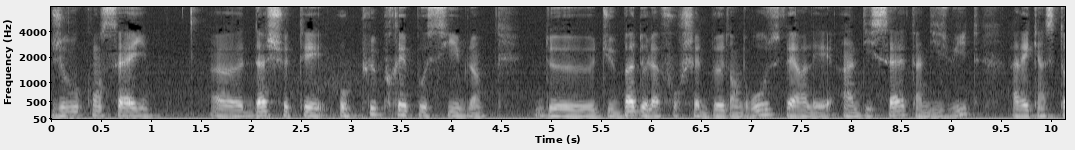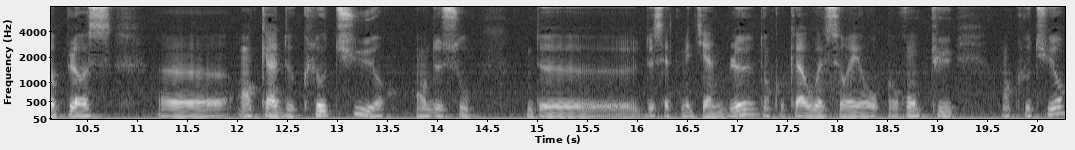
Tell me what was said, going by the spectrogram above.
je vous conseille euh, d'acheter au plus près possible du bas de la fourchette bleue d'Andrews vers les 1,17, 1,18 avec un stop loss euh, en cas de clôture en dessous de, de, cette médiane bleue, donc au cas où elle serait rompue en clôture.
